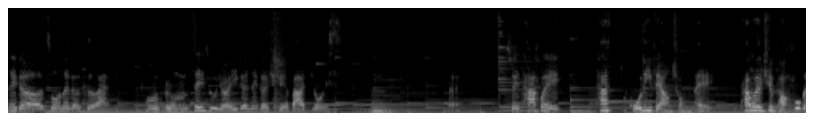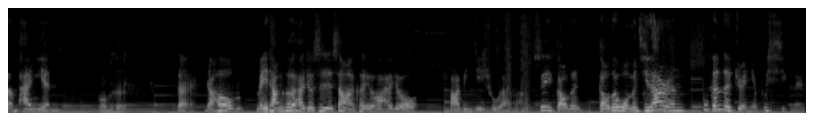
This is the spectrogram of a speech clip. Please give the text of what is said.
那个做那个个案。我嗯我们这一组有一个那个学霸 Joyce，嗯所以他会他活力非常充沛，他会去跑步跟攀岩。，OK，对，然后每一堂课他就是上完课以后他就发笔记出来嘛，所以搞得搞得我们其他人不跟着卷也不行哎、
